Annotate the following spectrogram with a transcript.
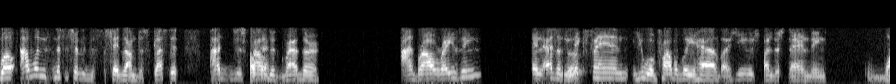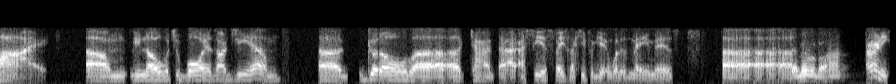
Well, I wouldn't necessarily say that I'm disgusted. I just found okay. it rather eyebrow raising. And as a sure. Knicks fan, you will probably have a huge understanding why. Um, you know, with your boy as our GM, uh, good old uh, uh, uh God, I, I see his face and I keep forgetting what his name is. Uh, uh, uh, uh memorable, huh? Ernie,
